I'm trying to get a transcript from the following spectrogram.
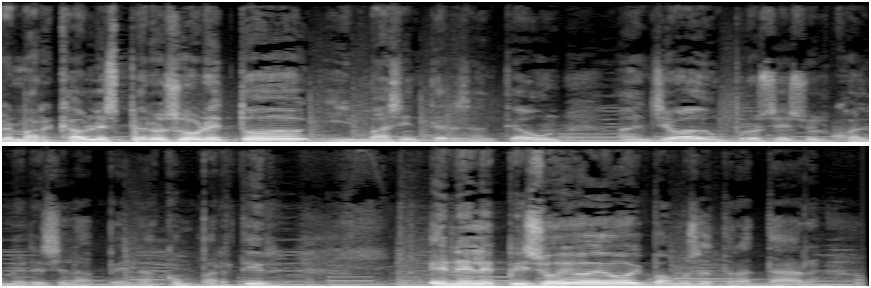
remarcables, pero sobre todo y más interesante aún, han llevado un proceso el cual merece la pena compartir. En el episodio de hoy vamos a tratar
